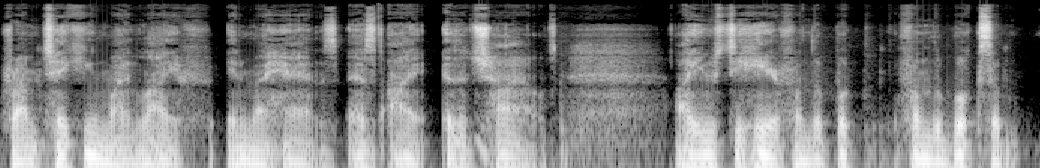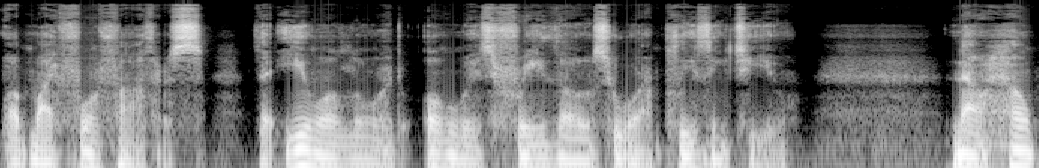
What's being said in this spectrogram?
for I'm taking my life in my hands as I as a child. I used to hear from the book from the books of, of my forefathers that you, O Lord, always free those who are pleasing to you. Now help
